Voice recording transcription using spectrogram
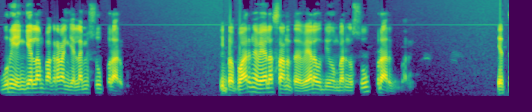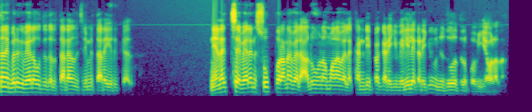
குரு எங்கெல்லாம் பாக்குறாரோ அங்க எல்லாமே சூப்பரா இருக்கும். இப்ப பாருங்க வேலை ஸ்தானத்தை வேலை உத்தியோகம் பாருங்க சூப்பரா இருக்கும் பாருங்க. எத்தனை பேருக்கு வேலை உத்தியோகத்துல தடை இருந்துச்சு தடை இருக்காது. நினைச்ச வேலை சூப்பரான வேலை அலுவலமான வேலை கண்டிப்பா கிடைக்கும். வெளியில கிடைக்கும் கொஞ்சம் தூரத்துல போவீங்க அவ்வளவுதான்.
